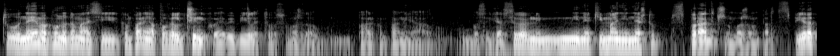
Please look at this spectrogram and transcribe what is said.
tu nema puno domaćih kompanija po veličini koje bi bile, to su možda par kompanija u Bosni i Hercegovini, mi neki manji nešto sporadično možemo participirati,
